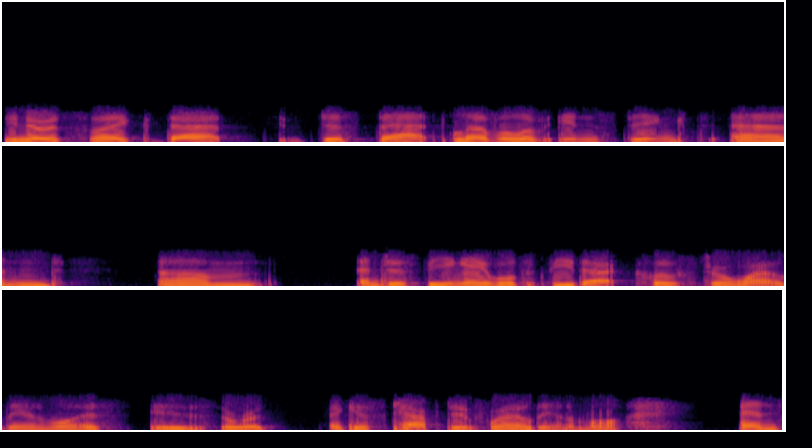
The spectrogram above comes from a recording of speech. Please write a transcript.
You know, it's like that just that level of instinct and um and just being able to be that close to a wild animal is is or I guess captive wild animal and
